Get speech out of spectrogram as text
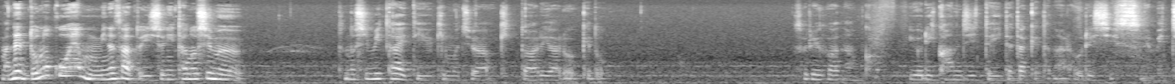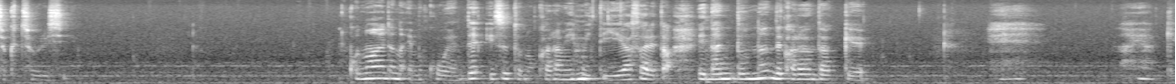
まあねどの公演も皆さんと一緒に楽しむ楽しみたいっていう気持ちはきっとあるやろうけど。それがなんかより感じていただけたなら嬉しいっすね。めちゃくちゃ嬉しい。この間の M 公演で伊豆との絡み見て癒された。えなどんなんで絡んだっけ？えー、なんやっけ？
